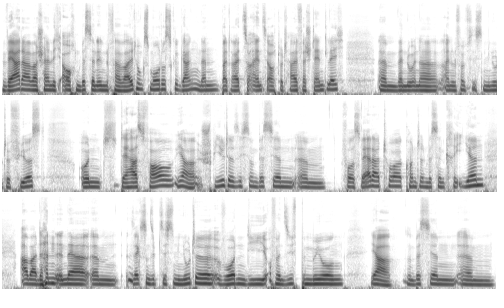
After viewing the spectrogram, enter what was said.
Werder wahrscheinlich auch ein bisschen in den Verwaltungsmodus gegangen, dann bei 3 zu 1 ja auch total verständlich, ähm, wenn du in der 51. Minute führst. Und der HSV, ja, spielte sich so ein bisschen ähm, vors Werder-Tor, konnte ein bisschen kreieren, aber dann in der ähm, 76. Minute wurden die Offensivbemühungen, ja, so ein bisschen ähm,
